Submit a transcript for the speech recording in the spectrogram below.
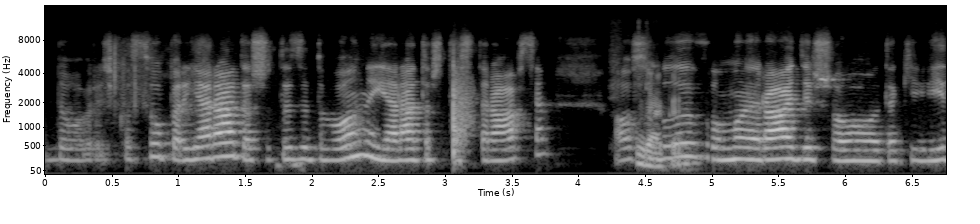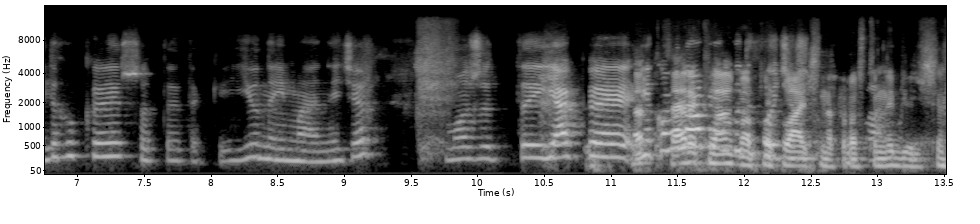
Добречко, супер. Я рада, що ти задоволений, я рада, що ти старався. А Дякую. особливо ми раді, що такі відгуки, що ти такий юний менеджер. Може, ти як е, Це, якому це напрямку реклама ти хочеш просто не більше.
